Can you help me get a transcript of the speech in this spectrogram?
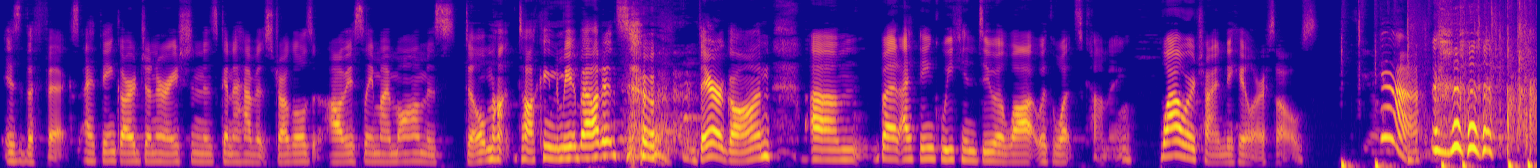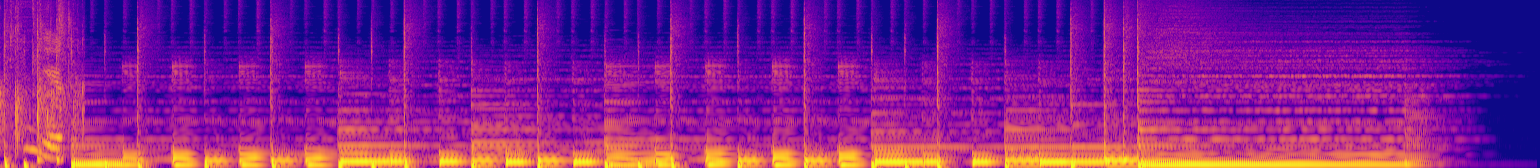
is the fix. I think our generation is going to have its struggles. Obviously, my mom is still not talking to me about it, so they're gone. Um, but I think we can do a lot with what's coming while we're trying to heal ourselves. Yeah. Thank you.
